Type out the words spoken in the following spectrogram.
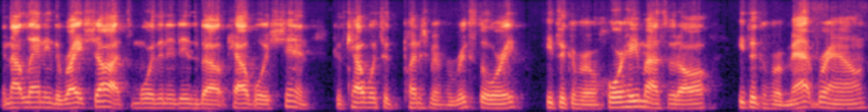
and not landing the right shots more than it is about Cowboy's shin, because Cowboy took punishment from Rick Story. He took it from Jorge Masvidal. He took it from Matt Brown.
